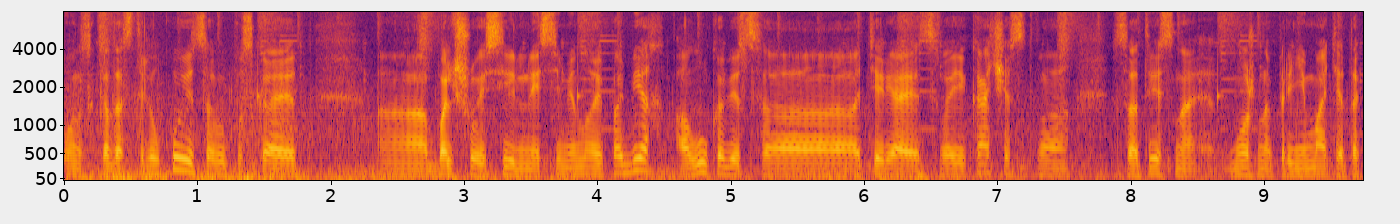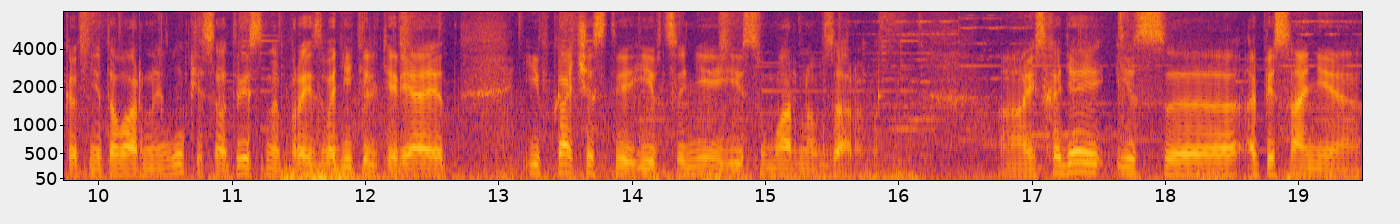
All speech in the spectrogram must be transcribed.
он, когда стрелкуется, выпускает э, большой сильный семенной побег, а луковица теряет свои качества, соответственно, можно принимать это как нетоварный лук, и, соответственно, производитель теряет и в качестве, и в цене, и суммарно в заработке. А, Исходя из э, описания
